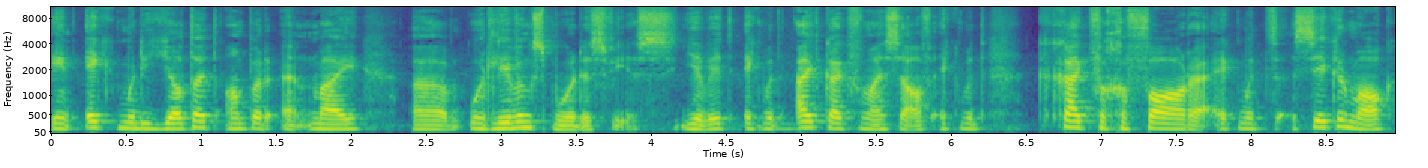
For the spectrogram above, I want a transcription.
en ek moet die heeltyd amper in my uh oorlewingsmodus wees. Jy weet, ek moet uitkyk vir myself, ek moet kyk vir gevare, ek moet seker maak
